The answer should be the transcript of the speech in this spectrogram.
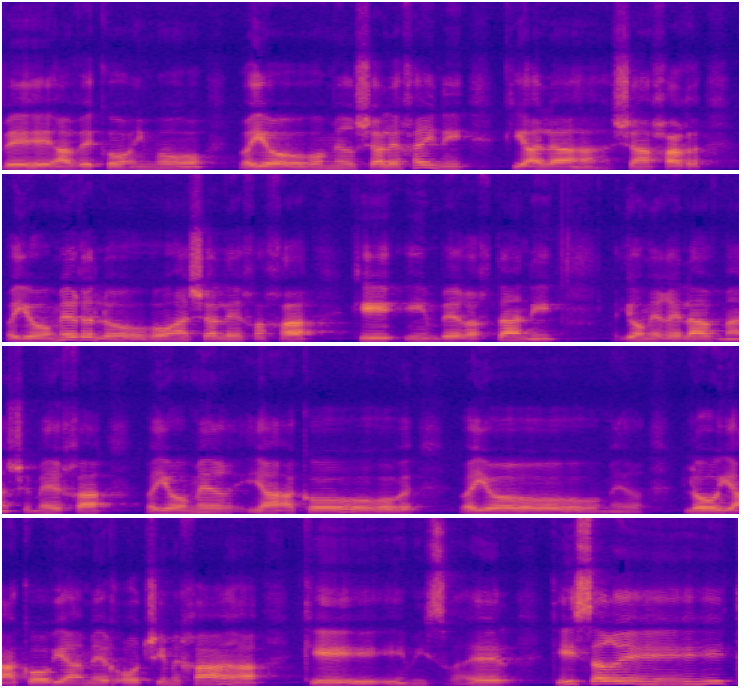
בהיאבקו עמו ויאמר שלחני כי עלה השחר ויאמר לו אשלחך כי אם ברכתני ויאמר אליו מה שמך? ויאמר יעקב ויאמר לא יעקב יאמר עוד שמך כי אם ישראל כי שרית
